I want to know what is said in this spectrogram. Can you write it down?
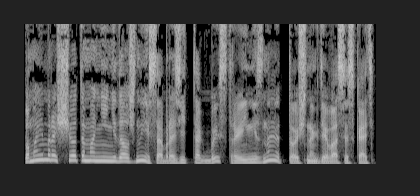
По моим расчетам, они не должны сообразить так быстро и не знают точно, где вас искать.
